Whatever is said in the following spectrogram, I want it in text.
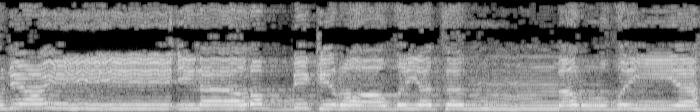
ارجعي إلى ربك راضية مرضية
